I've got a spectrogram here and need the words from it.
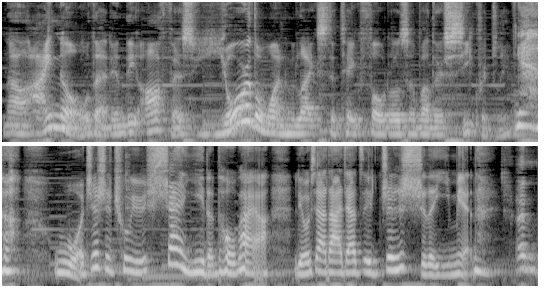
Now, I know that in the office, you're the one who likes to take photos of others secretly. 我这是出于善意的偷拍啊，留下大家最真实的一面。 And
